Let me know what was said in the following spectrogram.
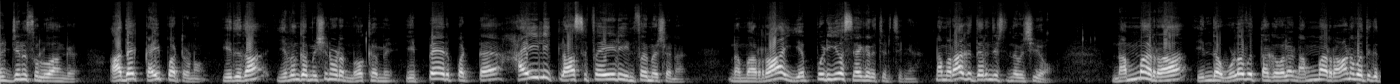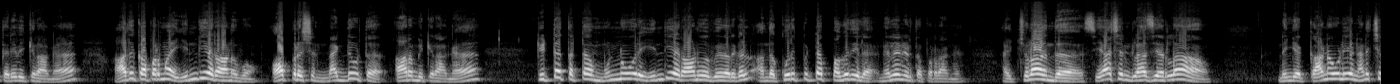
ரிட்ஜ்னு சொல்லுவாங்க. அதை கைப்பற்றணும். இதுதான் இவங்க மிஷனோட நோக்கமே. இப்போ ஏற்பட்ட ஹைலி கிளாசிஃபைடு இன்ஃபர்மேஷனை நம்ம ரா எப்படியோ சேகரிச்சிருச்சுங்க நம்ம ராக்கு தெரிஞ்சிச்சு இந்த விஷயம். நம்ம ரா இந்த உளவு தகவலை நம்ம ராணுவத்துக்கு தெரிவிக்கிறாங்க. அதுக்கப்புறமா இந்திய ராணுவம் ஆப்ரேஷன் மெக்டூத்தை ஆரம்பிக்கிறாங்க. கிட்டத்தட்ட முந்நூறு இந்திய ராணுவ வீரர்கள் அந்த குறிப்பிட்ட பகுதியில் நிலைநிறுத்தப்படுறாங்க. ஆக்சுவலாக இந்த சியாச்சன் கிளாசியர்லாம் நீங்கள் கனவுலையே நினச்சி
